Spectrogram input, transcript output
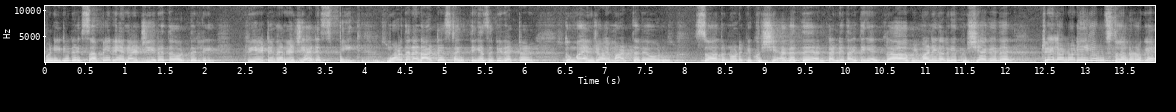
when he ಡಿರೆಕ್ಟ್ಸ್ ಬೇರೆ ಎನರ್ಜಿ ಇರುತ್ತೆ ಅವ್ರದಲ್ಲಿ creative energy at a speak more than an artist I think as a director ತುಂಬ ಎಂಜಾಯ್ ಮಾಡ್ತಾರೆ ಅವರು. ಸೊ ಅದು ನೋಡೋಕ್ಕೆ ಖುಷಿ ಆಗುತ್ತೆ. ಆ್ಯಂಡ್ ಖಂಡಿತ ಐ ಥಿಂಕ್ ಎಲ್ಲ ಅಭಿಮಾನಿಗಳಿಗೆ ಖುಷಿಯಾಗಿದೆ ಟ್ರೇಲರ್ ನೋಡಿ ಅನಿಸ್ತು ಎಲ್ರಿಗೆ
